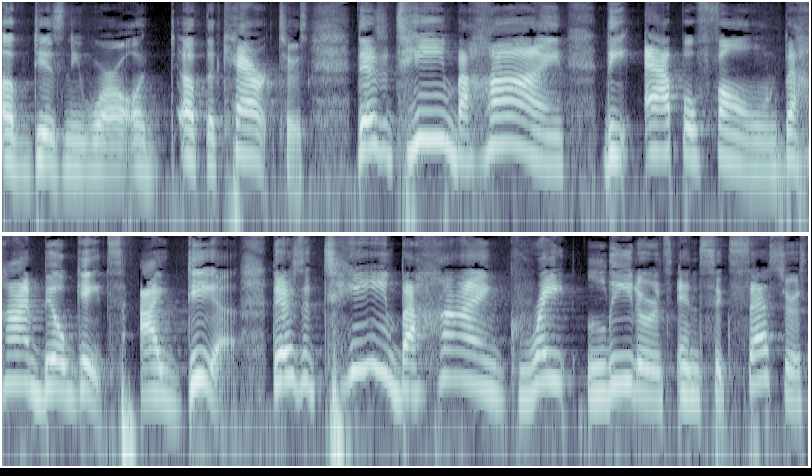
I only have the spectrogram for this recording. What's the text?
of Disney World or of the characters. There's a team behind the Apple phone, behind Bill Gates' idea. There's a team behind great leaders and successors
